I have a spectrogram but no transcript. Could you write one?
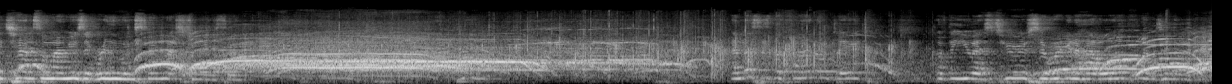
take a chance on my music really means so much to me. So. And this is the final date of the US tour, so we're going to have a lot of fun tonight.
